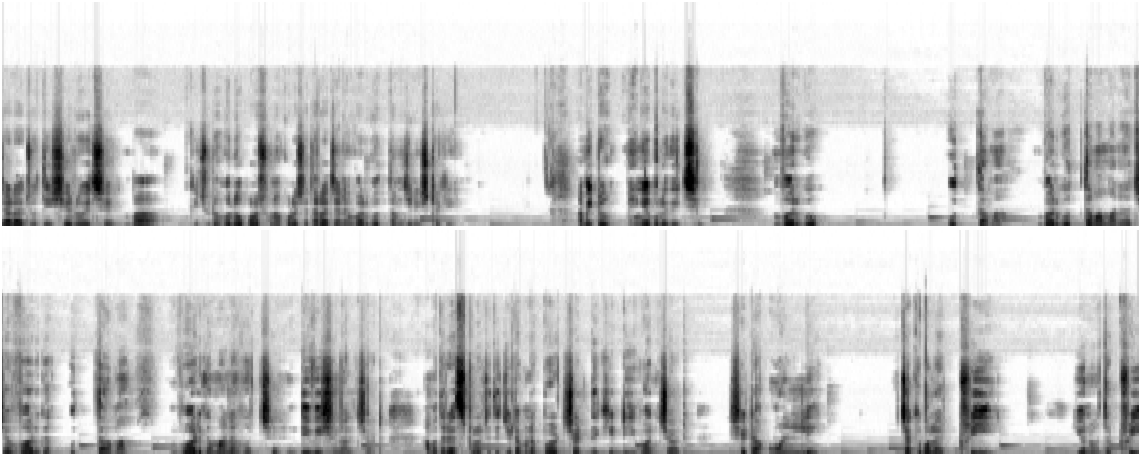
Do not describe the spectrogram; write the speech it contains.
যারা জ্যোতিষে রয়েছে বা কিছুটা হলেও পড়াশোনা করেছে, তারা জানে বর্গোত্তম জিনিসটা কি। আমি একটু ভেঙে বলে দিচ্ছি। বর্গ উত্তমা বর্গোত্তমা মানে হচ্ছে বর্গ উত্তমা বর্গ মানে হচ্ছে ডিভিশনাল চার্ট আমাদের অ্যাস্ট্রোলজিতে যেটা আমরা বার্থ চার্ট দেখি ডি ওয়ান চার্ট সেটা অনলি যাকে বলা হয় tree you know the tree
